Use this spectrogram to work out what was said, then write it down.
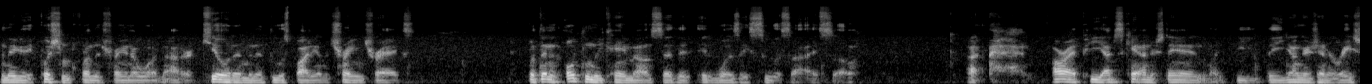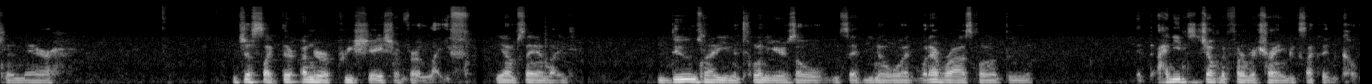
And maybe they pushed him from the train or whatnot, or killed him and then threw his body on the train tracks. But then it ultimately came out and said that it was a suicide. So I, RIP. I just can't understand like the the younger generation in there. Just like their underappreciation for life. You know what I'm saying? Like, dude's not even 20 years old and said, you know what, whatever I was going through, I needed to jump in front of a train because I couldn't cope.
